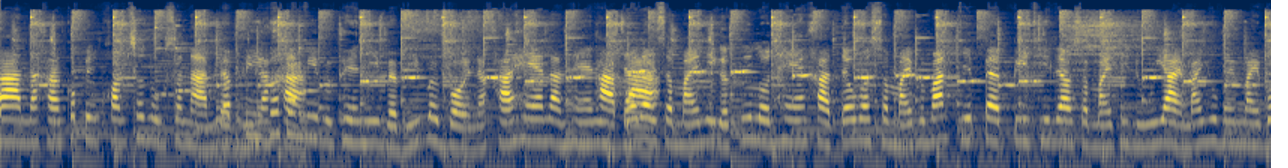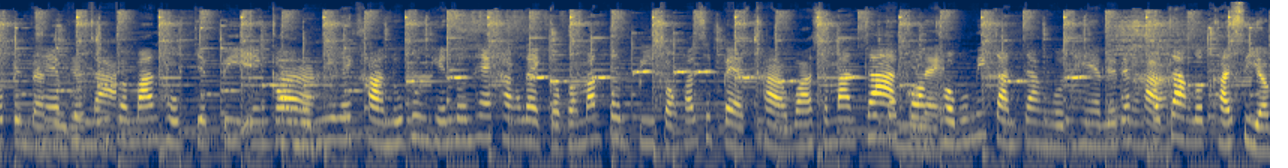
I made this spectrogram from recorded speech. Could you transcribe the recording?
บ้านๆนะคะ ก็เป็นความสนุกสนานแบบนี้ละค่ะมีประเพณีแบบนี้บ่อย ๆนะคะ แห่นันแห่นี่จ้าสมัยนี้ก็คือรถแห่ค่ะ แต่ว่าสมัยประมาณ7 8ปีที่แล้วสมัยที่หนูใหญ่มาอยู่ใหม่ๆบ่เป็นแบบนี้เลยจ้าประมาณ6 7ปีเองก็บ่มีเลยค่ะหนูเพิ่งเห็นรถแห่ครั้งแรกก็ประมาณต้นปี 2018 ค่ะว่าสมานจ้านนี่แหละเขาบ่มีการจ้างรถแห่เลยนะคะเขาจ้างรถขายเสียม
